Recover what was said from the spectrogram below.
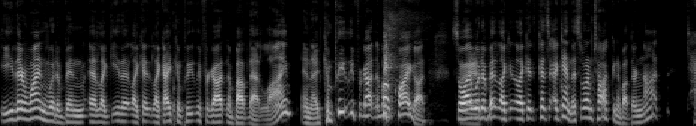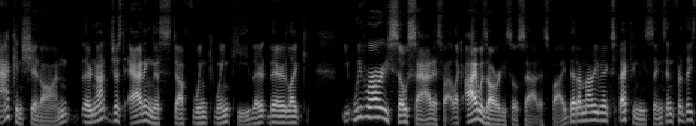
Either one would have been uh, like either like uh, like I'd completely forgotten about that line, and I'd completely forgotten about Qui Gon. So right. I would have been like like because again, that's what I'm talking about. They're not tacking shit on. They're not just adding this stuff wink winky. They're they're like we were already so satisfied. Like I was already so satisfied that I'm not even expecting these things. And for these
